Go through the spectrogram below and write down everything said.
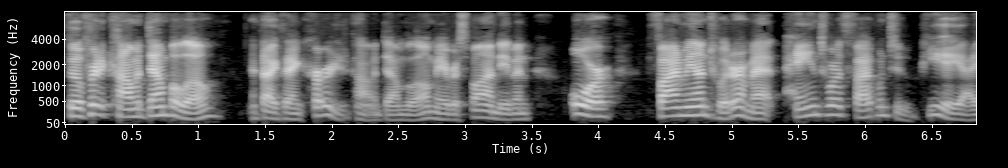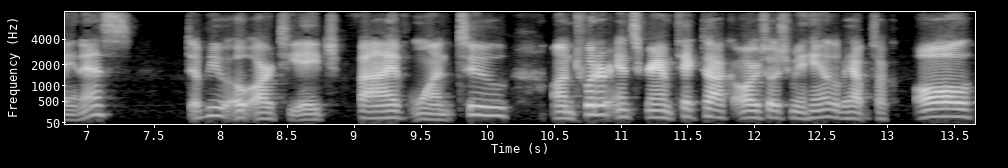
feel free to comment down below. In fact, I encourage you to comment down below. I may respond even. Or find me on Twitter. I'm at Painsworth512, P A I N S W O R T H 512 on Twitter, Instagram, TikTok, all your social media handles. We'll be happy to talk all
